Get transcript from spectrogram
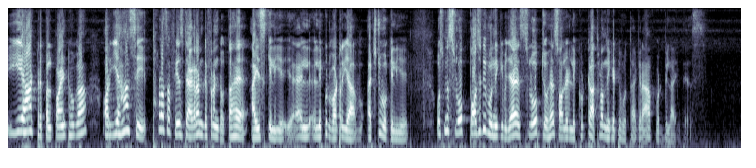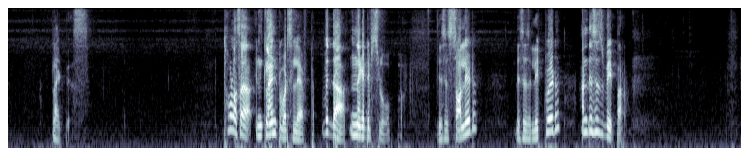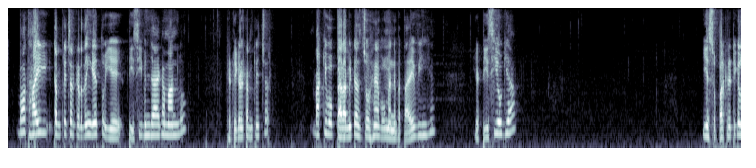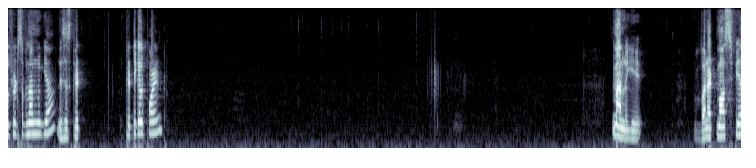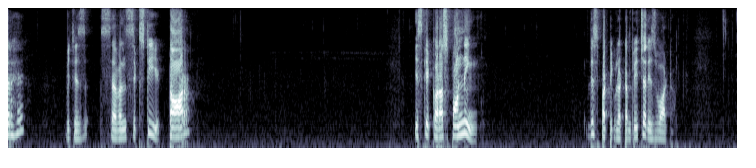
यहाँ ट्रिपल पॉइंट होगा और यहाँ से थोड़ा सा फेस डायग्राम डिफरेंट होता है आइस के लिए लिक्विड वाटर या एच के लिए। उसमें स्लोप पॉजिटिव होने की बजाय स्लोप जो है सॉलिड लिक्विड का थोड़ा नेगेटिव होता है। Graph would be like this like this थोड़ा सा inclined towards left with the negative slope this is solid this is liquid and this is vapor बहुत हाई टेम्परेचर कर देंगे तो ये TC बन जाएगा मान लो क्रिटिकल टेम्परेचर बाकी वो पैरामीटर्स जो हैं वो मैंने बताए हुए हैं। ये TC हो गया। ये सुपर क्रिटिकल फ्लूड सब हो गया। दिस इज़ क्रिटिकल पॉइंट मान लो ये वन एटमॉस्फेयर है। विच इज़ 760 टॉर इसके corresponding this particular temperature is what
